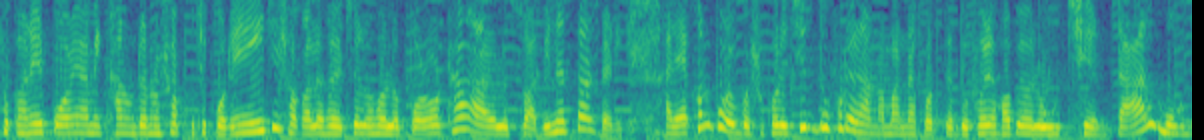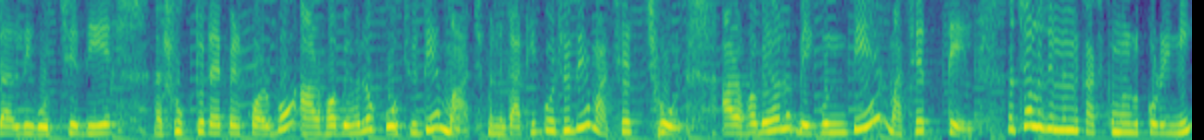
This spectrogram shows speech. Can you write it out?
শুকানোর পরে আমি খানু টানু সব কিছু করে নিয়েছি। সকালে হয়েছিল হলো পরোটা আর হলো সয়াবিনের তরকারি। আর এখন পরে বসে পড়েছি দুপুরে রান্না বান্না করতে। দুপুরে হবে হলো উচ্ছের ডাল, মুগ ডাল দিয়ে উচ্ছে দিয়ে শুক্তো টাইপের করব। আর হবে হলো কচু দিয়ে মাছ মানে গাঠি কচু দিয়ে মাছের ঝোল। আর হবে হলো বেগুন দিয়ে মাছের তেল। তো চলো জল কাজকর্ম করে নিই।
